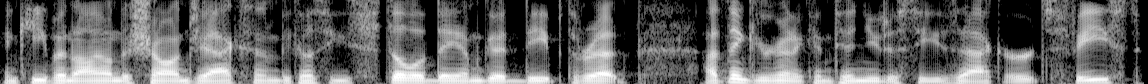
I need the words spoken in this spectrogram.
and keep an eye on DeSean Jackson because he's still a damn good deep threat, I think you're going to continue to see Zach Ertz feast.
